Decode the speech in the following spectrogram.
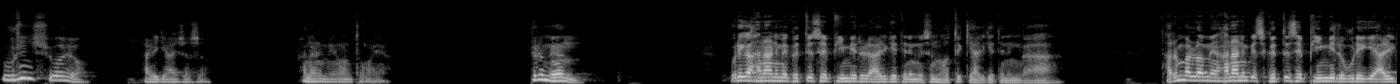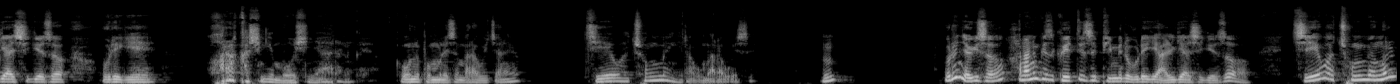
우리는 쉬워요. 알게 하셔서. 하나님의 영을 통하여. 그러면 우리가 하나님의 그 뜻의 비밀을 알게 되는 것은 어떻게 알게 되는가? 다른 말로 하면 하나님께서 그 뜻의 비밀을 우리에게 알게 하시기 위해서 우리에게 허락하신 게 무엇이냐라는 거예요. 그 오늘 본문에서 말하고 있잖아요. 지혜와 총명이라고 말하고 있어요. 응? 우리는 여기서 하나님께서 그의 뜻의 비밀을 우리에게 알게 하시기 위해서 지혜와 총명을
